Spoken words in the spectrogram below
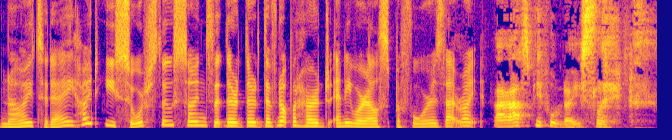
now today how do you source those sounds that they're, they're they've not been heard anywhere else before is that right i ask people nicely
